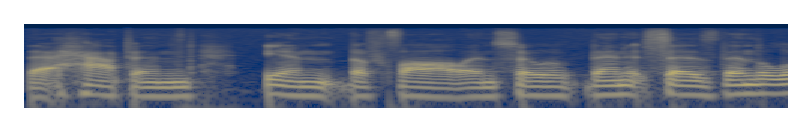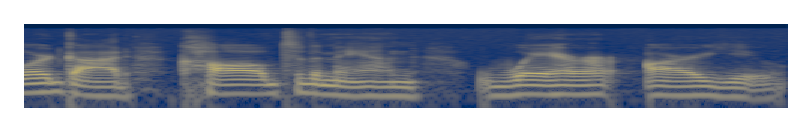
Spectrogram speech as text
that happened in the fall. And so then it says, Then the Lord God called to the man, Where are you?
